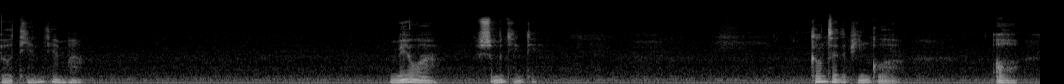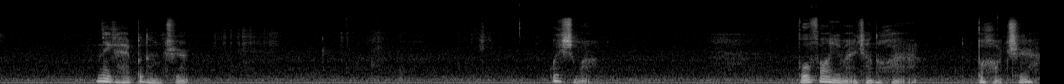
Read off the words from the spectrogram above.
有甜点吗？没有啊，什么甜点？刚才的苹果，哦，那个还不能吃，为什么？不放一晚上的话，不好吃啊。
